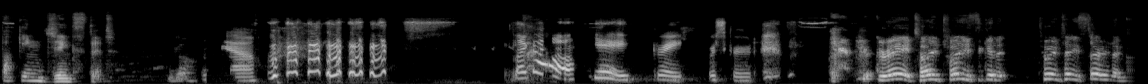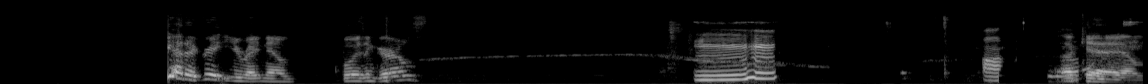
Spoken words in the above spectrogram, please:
fucking jinxed it. Go. Yeah. like, oh, yay, great, we're screwed. Great, 2020 is gonna 2020 started a. We had a great year right now, boys and girls. Mm hmm Okay. Um.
